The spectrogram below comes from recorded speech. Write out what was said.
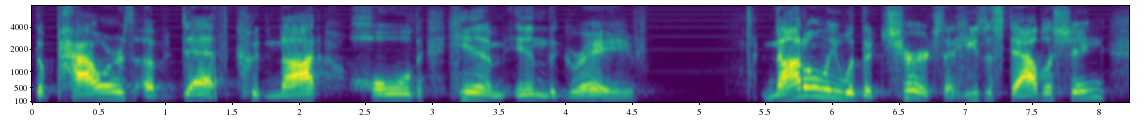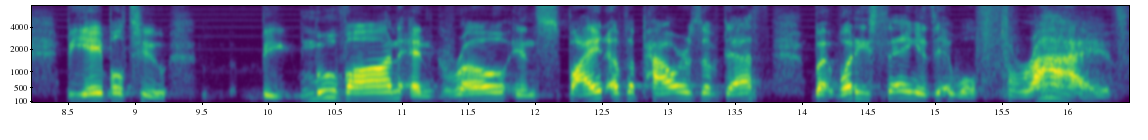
the powers of death could not hold him in the grave, not only would the church that he's establishing be able to be, move on and grow in spite of the powers of death, but what he's saying is it will thrive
